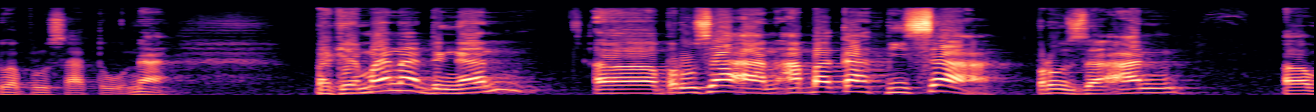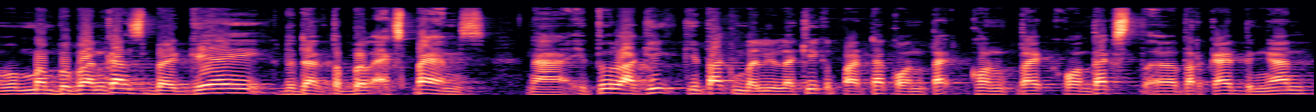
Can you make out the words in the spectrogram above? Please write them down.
21. Nah, bagaimana dengan uh, perusahaan, apakah bisa perusahaan uh, membebankan sebagai deductible expense. Nah, itu lagi kita kembali lagi kepada konteks konteks, konteks uh, terkait dengan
